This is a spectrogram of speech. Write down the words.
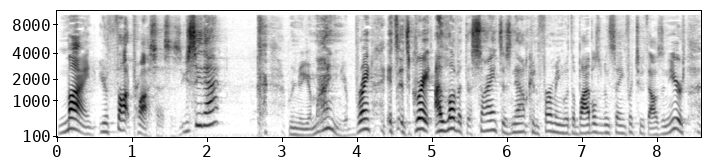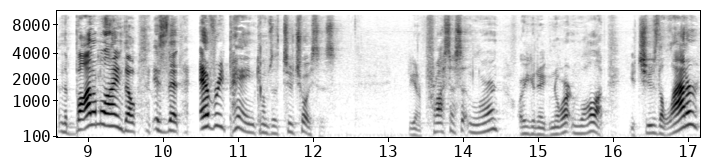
mind, your thought processes. You see that? Renew your mind your brain. It's, it's great. I love it that science is now confirming what the Bible's been saying for 2,000 years. And the bottom line, though, is that every pain comes with two choices. You're going to process it and learn, or you're going to ignore it and wall up. You choose the latter,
